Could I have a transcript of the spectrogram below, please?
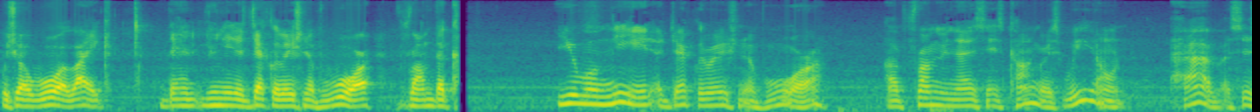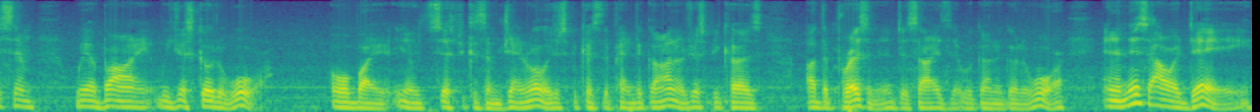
which are warlike, then you need a declaration of war from the. You will need a declaration of war uh, from the United States Congress. We don't have a system whereby we just go to war or by, you know, just because some general or just because the Pentagon or just because uh, the president decides that we're going to go to war. And in this our day,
